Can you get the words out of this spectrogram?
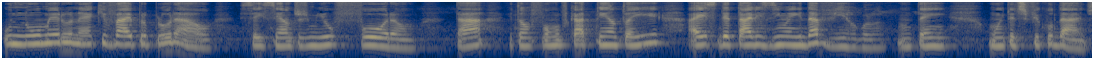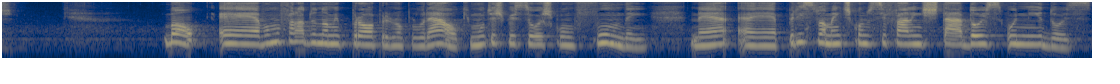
o número, né, que vai para o plural. 600 mil foram tá? Então vamos ficar atento aí a esse detalhezinho aí da vírgula, não tem muita dificuldade. Bom, é, vamos falar do nome próprio no plural, que muitas pessoas confundem, né? É, principalmente quando se fala em Estados Unidos.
